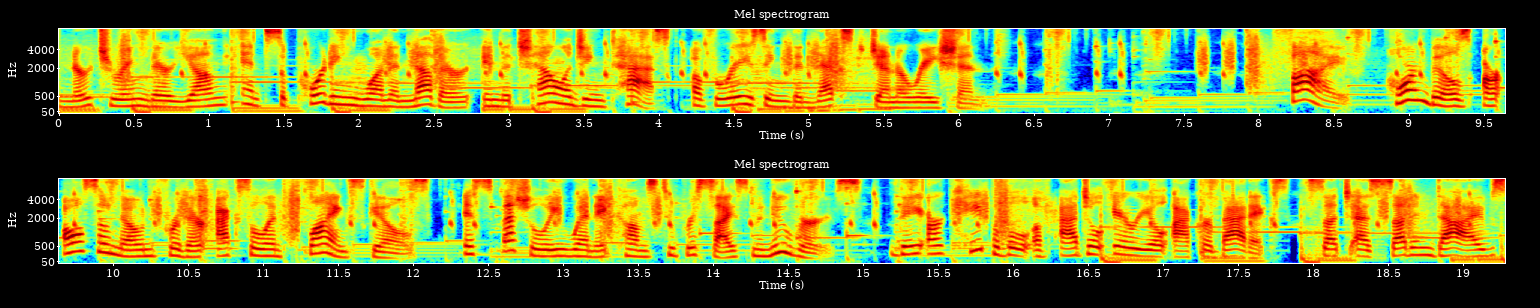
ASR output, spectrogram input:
nurturing their young and supporting one another in the challenging task of raising the next generation. 5. Hornbills are also known for their excellent flying skills, especially when it comes to precise maneuvers. They are capable of agile aerial acrobatics, such as sudden dives,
